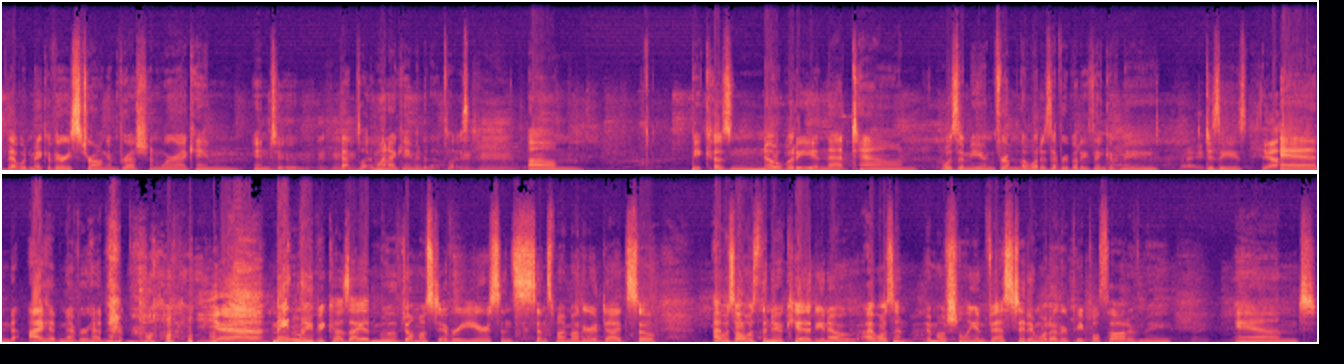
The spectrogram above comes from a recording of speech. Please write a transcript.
that would make a very strong impression where I came into Mm-hmm. that place when I came into that place. Um, because nobody in that town was immune from the "what does everybody think of me" Right. disease. Yeah. And I had never had that problem. Yeah. Mainly because I had moved almost every year since since my mother had died. So I was always the new kid. You know, I wasn't emotionally invested in what other people thought of me. And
